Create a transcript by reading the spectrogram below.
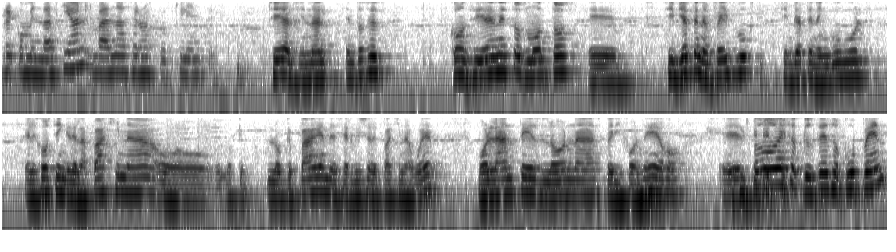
recomendación van a ser nuestros clientes. Sí, al final. Entonces, consideren estos montos. eh, si invierten en Facebook, si, invierten en Google, el hosting de la página o lo que, lo que paguen de servicio de página web, volantes, lonas, perifoneo. eh, todo eso que ustedes ocupen,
